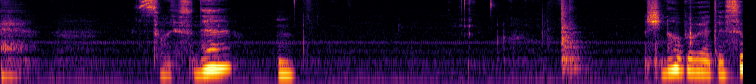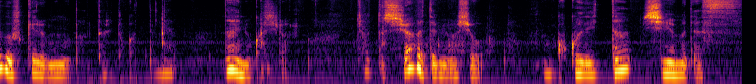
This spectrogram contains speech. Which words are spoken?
えー、そうですね。うん。忍ぶ上ですぐ老けるものだったりとかってねないのかしら。ちょっと調べてみましょう。ここで一旦 CM です。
